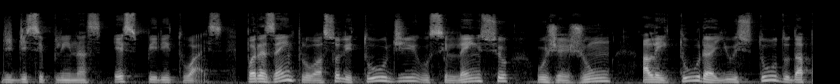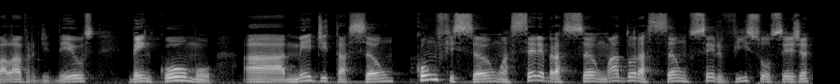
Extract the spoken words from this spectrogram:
de disciplinas espirituais. Por exemplo, a solitude, o silêncio, o jejum, a leitura e o estudo da palavra de Deus, bem como a meditação, confissão, a celebração, a adoração, serviço, ou seja,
